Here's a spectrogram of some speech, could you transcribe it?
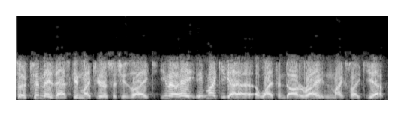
So Tim May's asking Mike Yurcich, he's like, you know, hey, hey Mike, you got a, a wife and daughter, right? And Mike's like, yep.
